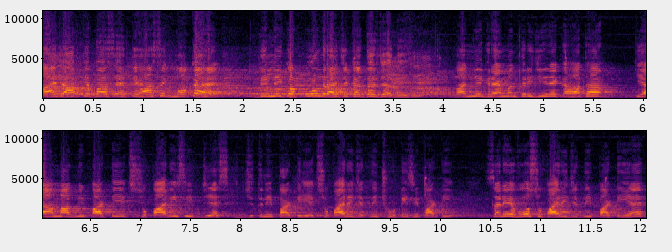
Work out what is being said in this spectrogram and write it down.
आज आपके पास ऐतिहासिक मौका है। दिल्ली को पूर्ण राज्य का दर्जा दीजिए। माननीय गृह मंत्री जी ने कहा था कि आम आदमी पार्टी एक सुपारी सी जितनी पार्टी है, एक सुपारी जितनी छोटी सी पार्टी है। सर, ये वो सुपारी जितनी पार्टी है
